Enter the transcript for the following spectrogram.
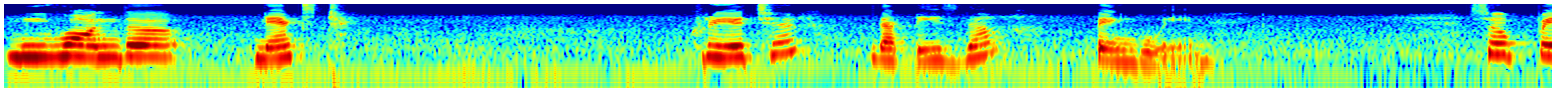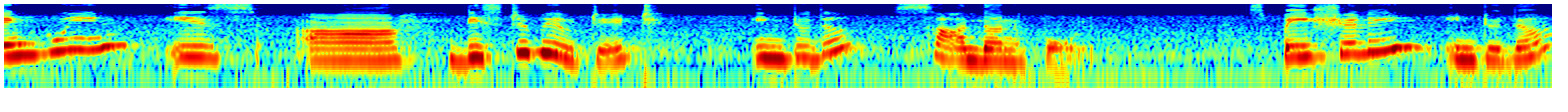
move on the next creature that is the penguin. So penguin is uh, distributed into the southern pole, especially into the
